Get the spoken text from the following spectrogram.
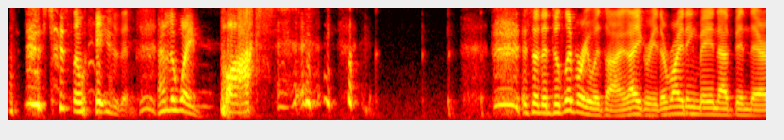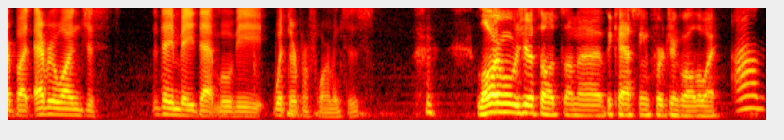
it's just, it's just the ways of it. Out of the way, box! And so the delivery was on. And I agree. The writing may not have been there, but everyone just they made that movie with their performances. Lauren, what was your thoughts on uh, the casting for Jingle All the Way? Um,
